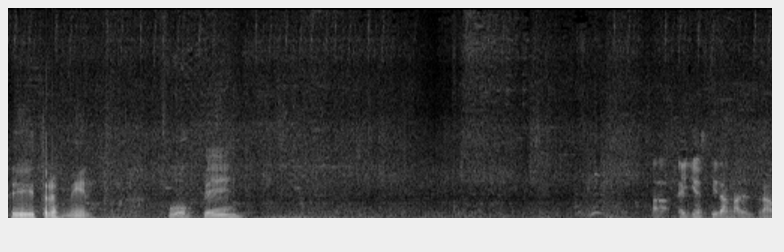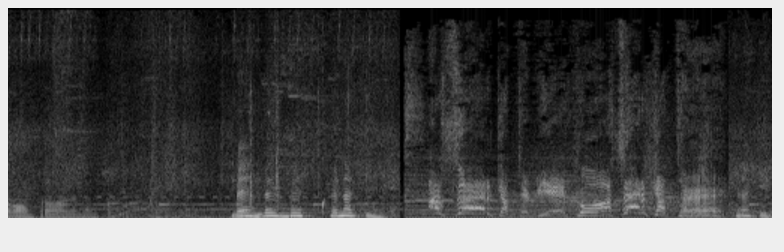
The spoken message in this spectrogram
Sí, 3000. Jope. Ah, ellos tiran al dragón probablemente. Ven, ven, ven, ven aquí. ¡Acércate, viejo! ¡Acércate! Ven aquí.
